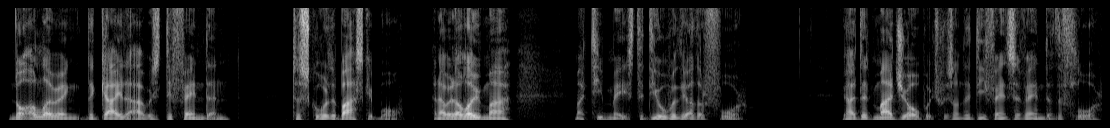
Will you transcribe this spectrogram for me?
not allowing the guy that I was defending to score the basketball, and I would allow my my teammates to deal with the other four. You know, I did my job, which was on the defensive end of the floor.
